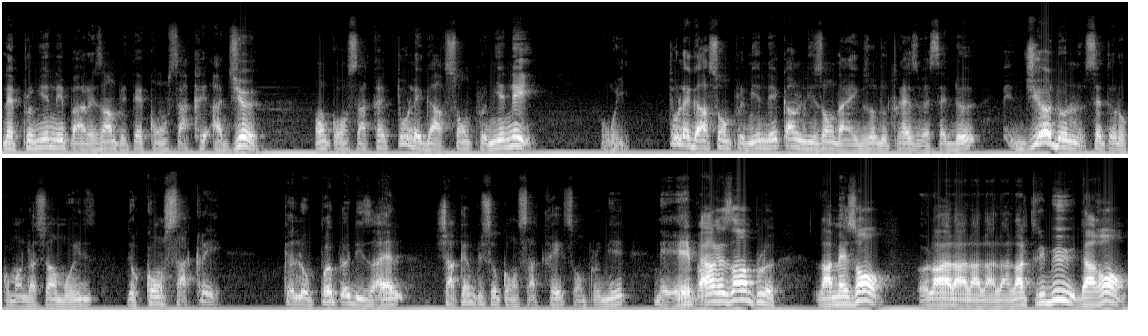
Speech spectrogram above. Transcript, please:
les premiers-nés, par exemple, étaient consacrés à Dieu. On consacrait tous les garçons premiers-nés. Oui, tous les garçons premiers-nés, quand nous lisons dans Exode 13, verset 2, Dieu donne cette recommandation à Moïse de consacrer, que le peuple d'Israël, chacun puisse consacrer son premier-né. Et par exemple, la maison, la, la, tribu d'Aaron,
